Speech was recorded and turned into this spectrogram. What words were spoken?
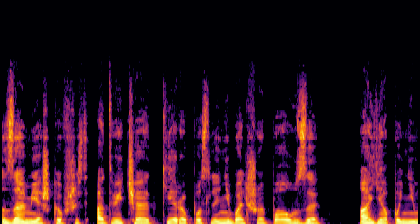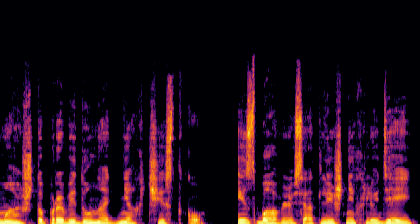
Замешкавшись, отвечает Кира после небольшой паузы, а я понимаю, что проведу на днях чистку. Избавлюсь от лишних людей.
